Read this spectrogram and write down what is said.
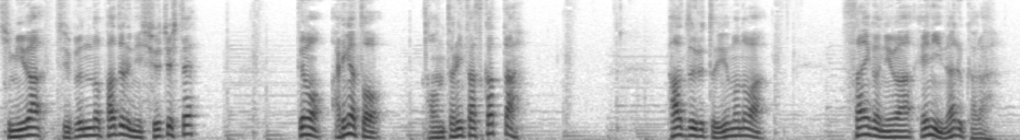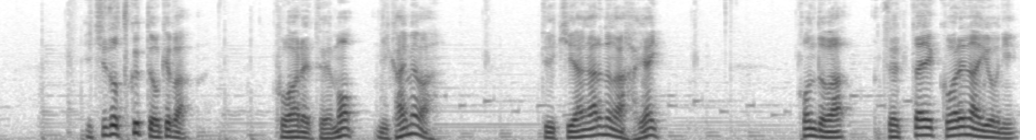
君は自分のパズルに集中して。でもありがとう。本当に助かった。パズルというものは最後には絵になるから一度作っておけば壊れても2回目は出来上がるのが早い。今度は絶対壊れないように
